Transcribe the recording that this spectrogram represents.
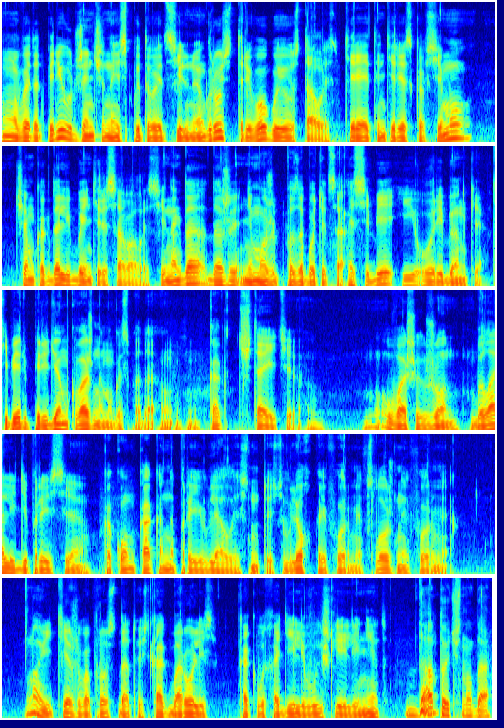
В этот период женщина испытывает сильную грусть, тревогу и усталость, теряет интерес ко всему чем когда-либо интересовалась. Иногда даже не может позаботиться о себе и о ребенке. Теперь перейдем к важному, господа. Как считаете, у ваших жен была ли депрессия, в каком, как она проявлялась, ну, то есть в легкой форме, в сложной форме. Ну и те же вопросы, да, то есть как боролись, как выходили, вышли или нет. Да, точно, да.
